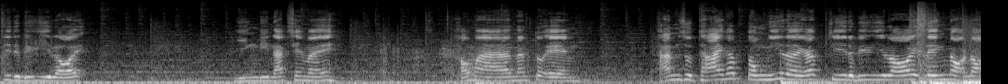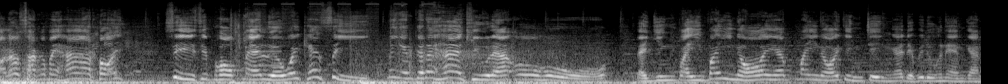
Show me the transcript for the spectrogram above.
GWE 100 ยิงดีนักใช่ไหม เขามาแล้วนั้นตัวเองทันสุดท้ายครับตรงนี้เลยครับ GWE 100 เล็งเหนาะเนาะแล้วซัดเข้าไป 546แหมเหลือไว้แค่ 4 ไม่งั้นก็ได้ 5 คิวแล้ว โอ้โห แต่ยิงไปไม่น้อยครับ ไม่น้อยจริงๆนะเดี๋ยวไปดูคะแนนกัน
